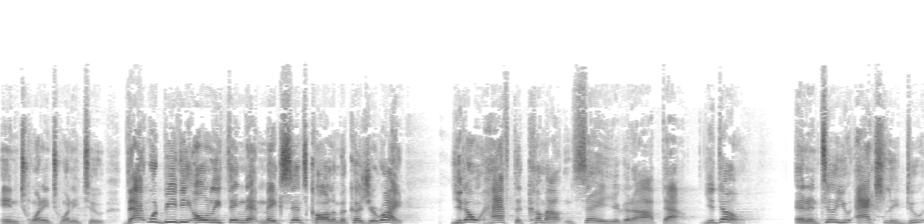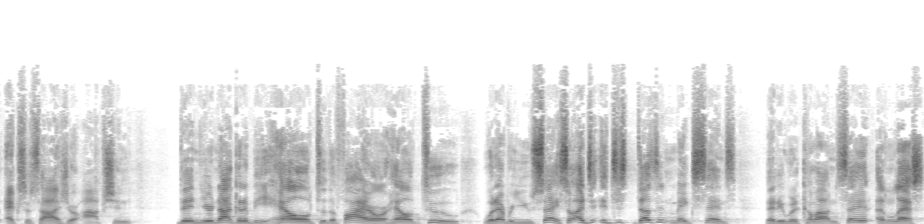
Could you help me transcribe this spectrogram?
in 2022. That would be the only thing that makes sense, Carlin, because you're right. You don't have to come out and say you're going to opt out. You don't. And until you actually do exercise your option, then you're not going to be held to the fire or held to whatever you say. So it just doesn't make sense that he would come out and say it unless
